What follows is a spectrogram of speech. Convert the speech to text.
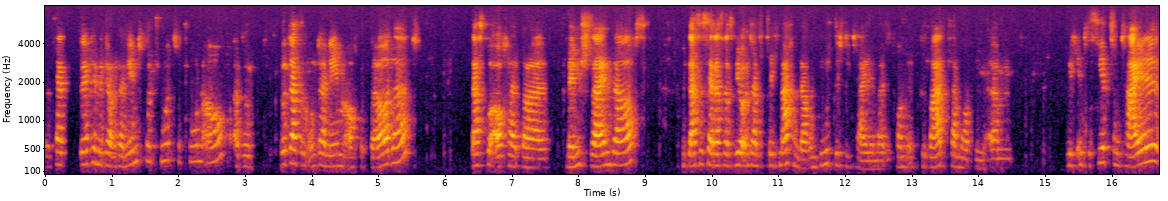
Das hat sehr viel mit der Unternehmenskultur zu tun auch. Also wird das im Unternehmen auch gefördert, dass du auch halt mal Mensch sein darfst. Und das ist ja das, was wir unterm Strich machen. Darum duzt sich die Teilnehmer. Die kommen in Privatklamotten. Ähm, mich interessiert zum Teil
